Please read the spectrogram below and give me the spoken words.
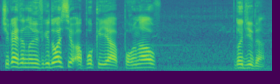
Чекайте нових відосів, а поки я погнав до діда.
